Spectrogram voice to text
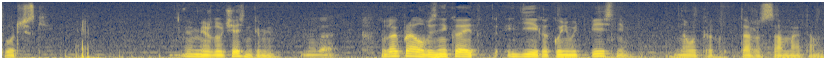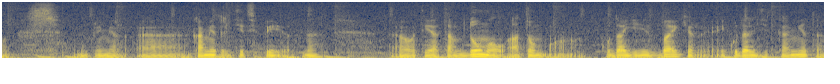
творческий. Между участниками? Ну да. Ну, как правило, возникает идея какой-нибудь песни, ну вот как та же самая там вот, например, э, комета летит вперед, да. Вот я там думал о том, э, куда едет байкер и куда летит комета,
